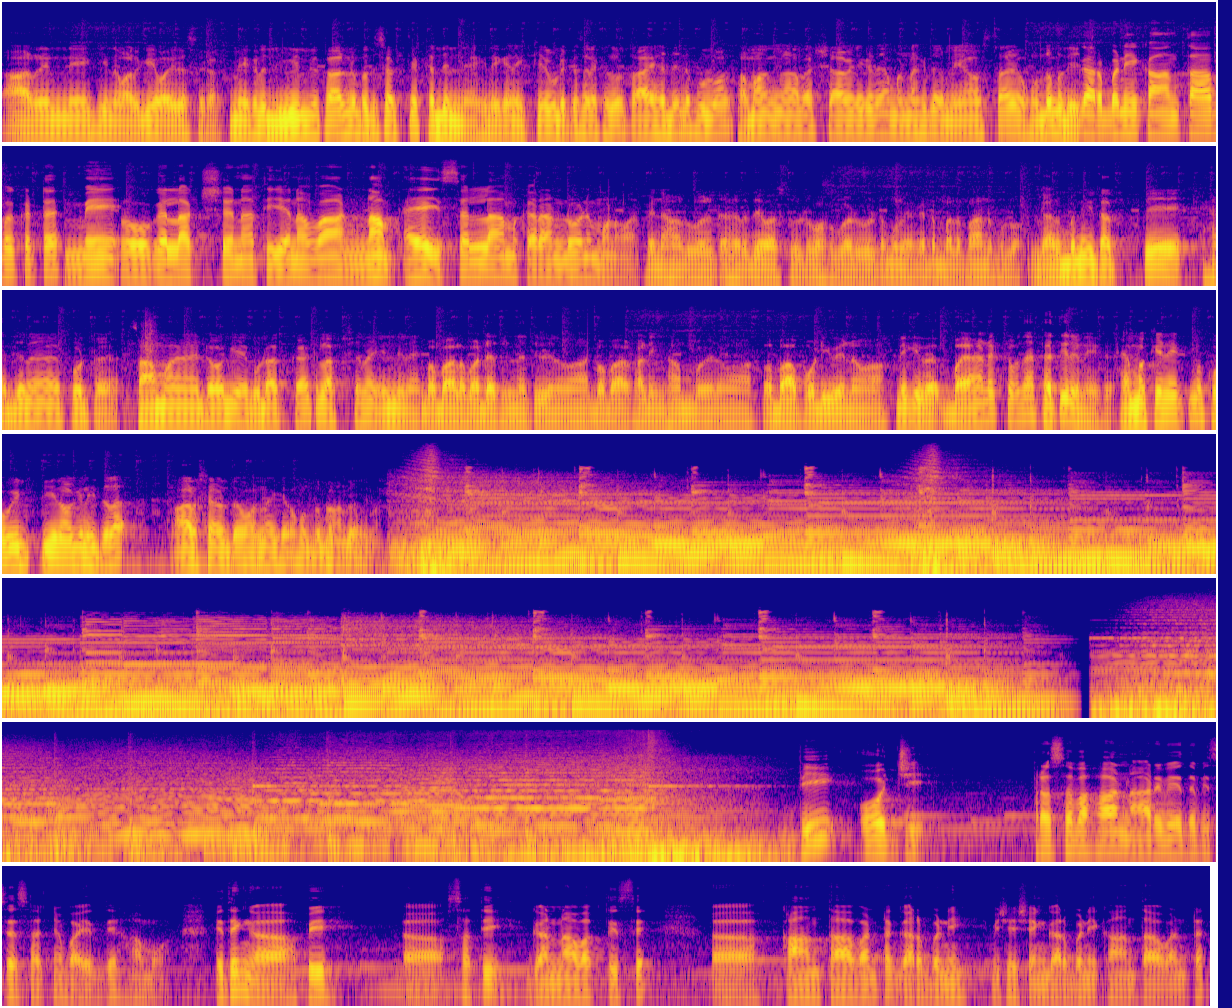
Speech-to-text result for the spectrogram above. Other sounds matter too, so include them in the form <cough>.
RNA කියන වර්ගයේ virus එකක්. මේකට දීර්ඝ කාලින ප්‍රතිශක්තියක් හැදෙන්නේ නැහැ. ඒ කියන්නේ එක්කෙනෙකුට එක සැරයක් හැදුවොත් ආයෙ හැදෙන්න පුළුවන්. තමන් ආරක්ෂා වෙන එක තමයි මම හිතන්නේ මේ අවස්ථාවේ හොඳම දේ. ගර්භණී කාන්තාවකට මේ රෝග ලක්ෂණ තියෙනවා නම් ඇය ඉස්සල්ලාම කරන්න ඕනේ මොනවද? වෙනහළු වලට හෘද වස්තු වලට වකුගඩු වලට මුළු එකට බලපාන්න පුළුවන්. ගර්භණී තත්ත්වයේ හැදෙනකොට සාමාන්‍යයට වගේ ගොඩක් අයට ලක්ෂණ එන්නේ නැහැ. බබාලා බඩ ඇතුළ නැති වෙනවා. බබා කලින් හම්බ වෙනවා. බබා පොඩි වෙනවා. මේකේ භයානකම තමයි පැතිරෙන එක. හැම කෙනෙක්ම කොවිඩ් තියනවා කියලා හිතලා ආර්ශාවෙන් තමයි මම කියන හොඳම ක්‍රමය. BOG ප්‍රසව හා නාරිවේද විශේෂඥ වෛද්‍ය හමුව. ඉතින් අ, අපි අ, සති ගණනාවක් තිස්සේ අ, කාන්තාවන්ට ගර්භණී විශේෂයෙන් ගර්භණී කාන්තාවන්ට අ,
